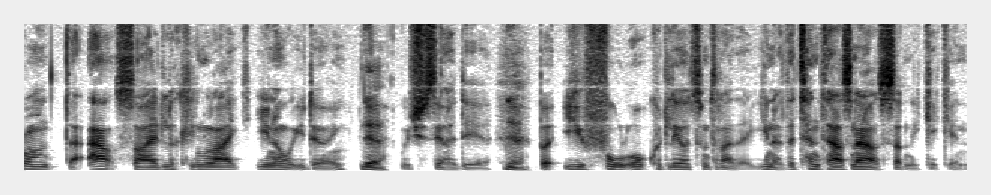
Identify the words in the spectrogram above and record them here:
from the outside looking like you know what you're doing, Yeah. which is the idea Yeah. but you fall awkwardly or something like that. You know, the ten thousand hours suddenly kick in.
